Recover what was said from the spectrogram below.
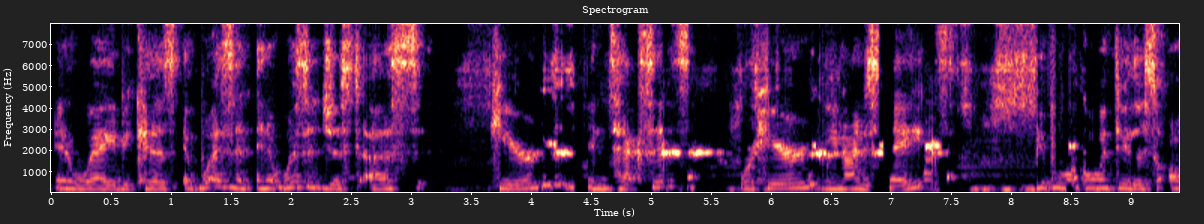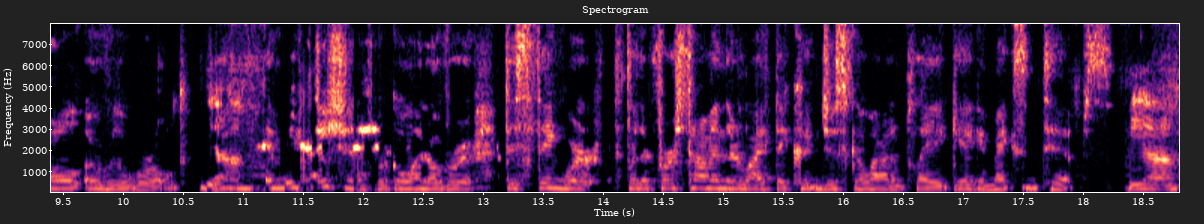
in a way because it wasn't and it wasn't just us here in Texas or here in the United States. People were going through this all over the world. Yeah. And musicians were going over this thing where for the first time in their life they couldn't just go out and play a gig and make some tips. Yeah.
